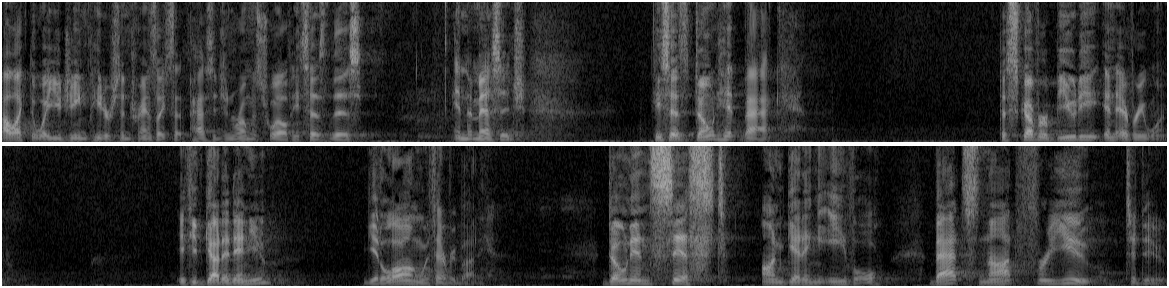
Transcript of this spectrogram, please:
I like the way Eugene Peterson translates that passage in Romans 12. He says this in the message. He says, Don't hit back. Discover beauty in everyone. If you've got it in you, get along with everybody. Don't insist on getting evil. That's not for you to do.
